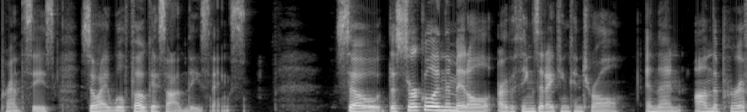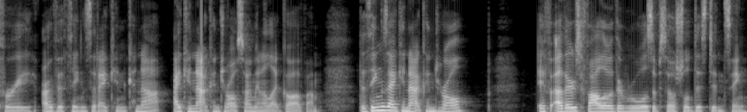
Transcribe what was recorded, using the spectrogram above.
parentheses, so I will focus on these things. So the circle in the middle are the things that I can control. And then on the periphery are the things that I can cannot I cannot control, so I'm going to let go of them. The things I cannot control, if others follow the rules of social distancing,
